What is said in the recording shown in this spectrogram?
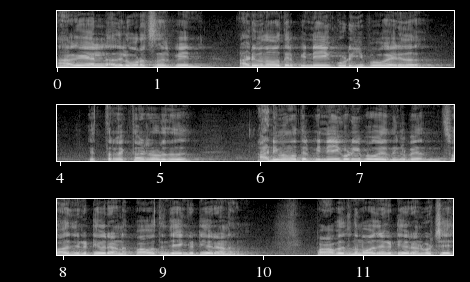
ആകയാൽ അതിൽ ഉറച്ചു നിൽപ്പീൻ അടിമനോഹത്തിൽ പിന്നെയും കുടുങ്ങിപ്പോകരുത്. എത്ര വ്യക്തമായിട്ടാണ് പറഞ്ഞത്? അടിമനോഹത്തിൽ പിന്നെയും കുടുങ്ങിപ്പോകരുത്. നിങ്ങൾ സ്വാതന്ത്ര്യം കിട്ടിയവരാണ് പാവത്തിന് ജയം കിട്ടിയവരാണ്. പാപത്തിൽ നിന്ന് മോചനം കിട്ടിയവരാണ്. പക്ഷേ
